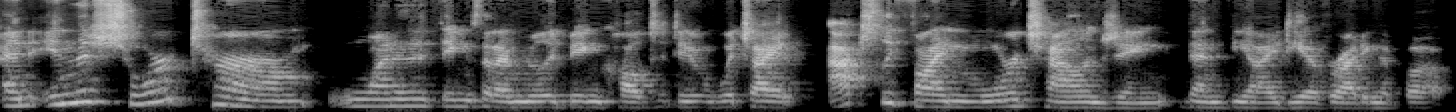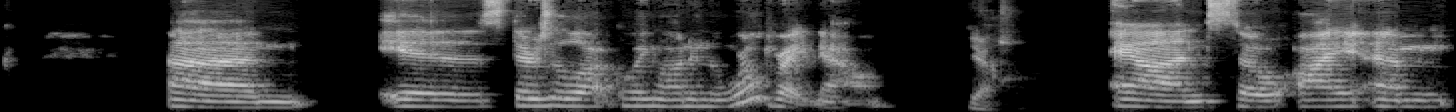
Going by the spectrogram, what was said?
and in the short term, one of the things that I'm really being called to do, which I actually find more challenging than the idea of writing a book, um, is there's a lot going on in the world right now. Yeah. And so I am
